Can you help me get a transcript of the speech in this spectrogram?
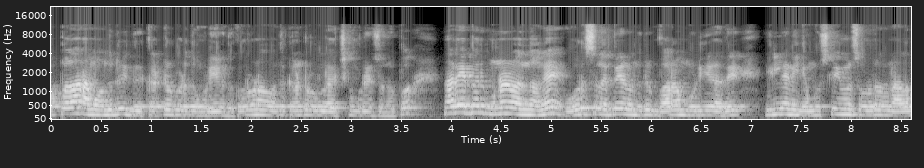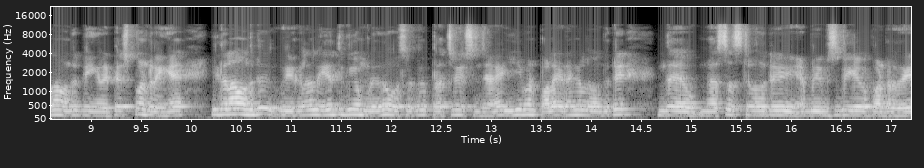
அப்போ தான் நம்ம வந்துட்டு இது கட்டுப்படுத்த முடியும். இந்த கொரோனா வந்து கண்ட்ரோலில் வச்சுக்க முடியும்னு சொன்னப்போ நிறைய பேர் முன்னாடி வந்தாங்க. ஒரு சில பேர் வந்துட்டு வர முடியாது. இல்லை நீங்கள் முஸ்லீம்னு சொல்கிறதுனால தான் வந்துட்டு நீங்கள் டெஸ்ட் பண்ணுறீங்க இதெல்லாம் வந்துட்டு எங்களால் ஏற்றுக்கவே முடியாது. ஒரு சில பேர் பிரச்சனையும் செஞ்சாங்க. ஈவன் பல இடங்களில் வந்துட்டு இந்த நர்சஸ்ட்டை வந்துட்டு எப்படி மிஸ்பிஹேவ் பண்ணுறது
